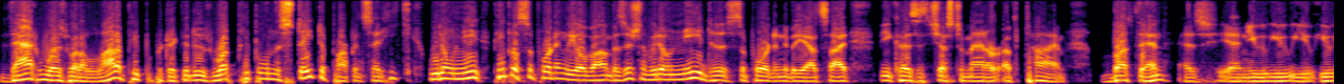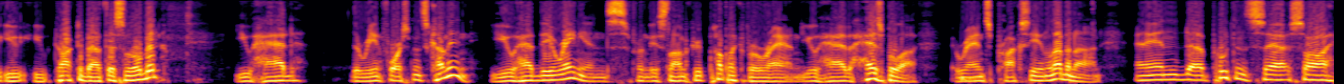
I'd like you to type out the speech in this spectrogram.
That was what a lot of people predicted. Is what people in the State Department said. He, we don't need people supporting the Obama position. We don't need to support anybody outside because it's just a matter of time. But then, as and you you you you you, you talked about this a little bit, you had the reinforcements come in. You had the Iranians from the Islamic Republic of Iran. You had Hezbollah, Iran's proxy in Lebanon, and uh, Putin sa- saw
